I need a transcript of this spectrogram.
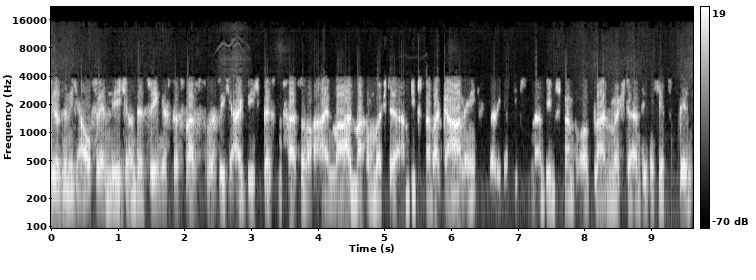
irrsinnig aufwendig und deswegen ist das was, was ich eigentlich bestenfalls nur noch einmal machen möchte, am liebsten aber gar nicht, weil ich am liebsten an dem Standort bleiben möchte, an dem ich jetzt bin.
